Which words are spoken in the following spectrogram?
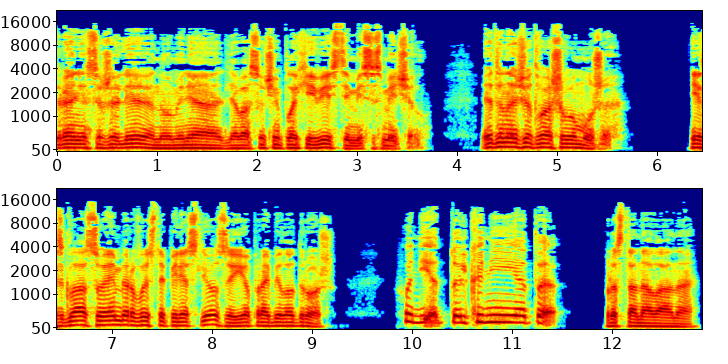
«Крайне сожалею, но у меня для вас очень плохие вести, миссис Митчелл. Это насчет вашего мужа». Из глаз у Эмбер выступили слезы, ее пробила дрожь. «О нет, только не это!» — простонала она.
